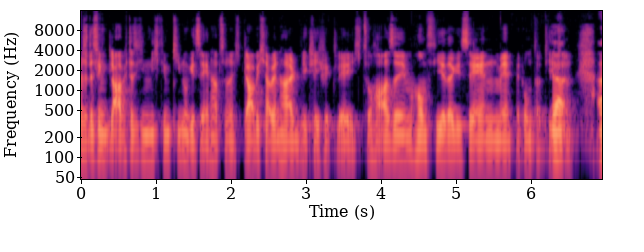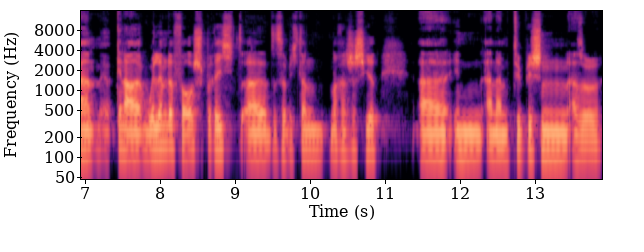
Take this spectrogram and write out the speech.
Also deswegen glaube ich, dass ich ihn nicht im Kino gesehen habe, sondern ich glaube, ich habe ihn halt wirklich, wirklich zu Hause im Home Theater gesehen mit, mit Untertiteln. Ähm, genau, Willem Dafoe spricht, äh, das habe ich dann noch recherchiert, äh, in einem typischen, also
